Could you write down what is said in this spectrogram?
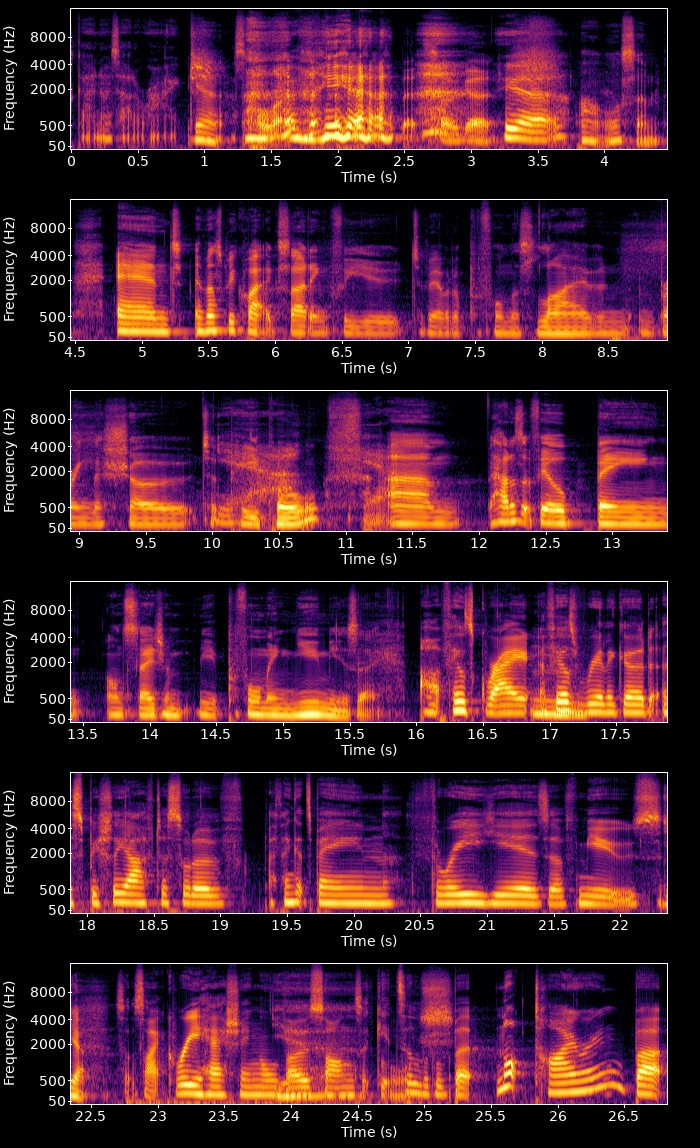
This guy knows how to write. Yeah. solo. yeah, That's so good. yeah. Oh, awesome. And it must be quite exciting for you to be able to perform this live and, and bring the show to Yeah. people. Yeah. Um, how does it feel being on stage and performing new music? Oh, it feels great. It Mm. feels really good, especially after sort of, I think it's been three years of Muse. Yeah. So it's like rehashing all Yeah, those songs. It gets a little bit, not tiring, but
